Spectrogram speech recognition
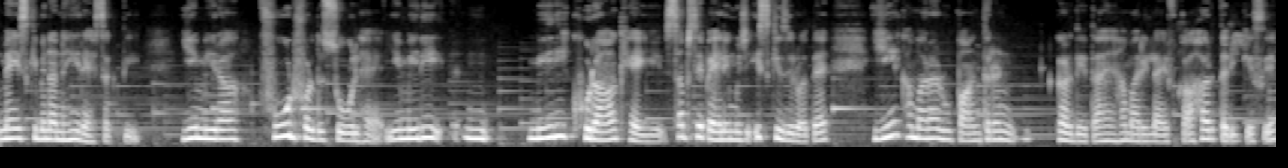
मैं इसके बिना नहीं रह सकती। ये मेरा फ़ूड फॉर द सोल है, ये मेरी मेरी खुराक है ये, सबसे पहले मुझे इसकी ज़रूरत है। ये एक हमारा रूपांतरण कर देता है हमारी लाइफ का, हर तरीके से,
